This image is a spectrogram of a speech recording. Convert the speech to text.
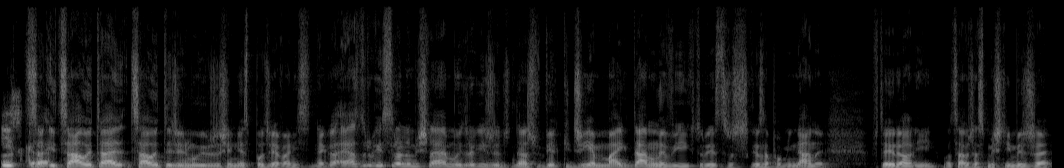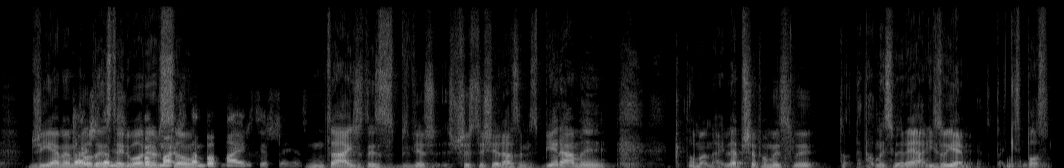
iskrę. I cały, ta, cały tydzień mówił, że się nie spodziewa nic innego. A ja z drugiej strony myślałem, mój drogi, że nasz wielki GM Mike Dunleavy, który jest troszeczkę zapominany w tej roli, bo cały czas myślimy, że GM-em Tak, Golden State Bob Warriors Ma- są... Tam Bob Myers jeszcze jest. No tak, że to jest, wiesz, wszyscy się razem zbieramy, kto ma najlepsze pomysły, to te pomysły realizujemy. To taki sposób,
